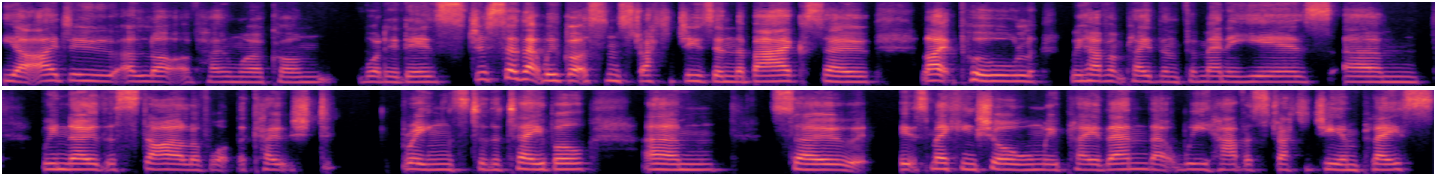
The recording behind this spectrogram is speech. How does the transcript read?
yeah, I do a lot of homework on what it is, just so that we've got some strategies in the bag. So, like Poole, we haven't played them for many years. Um, we know the style of what the coach brings to the table. Um, so, it's making sure when we play them that we have a strategy in place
